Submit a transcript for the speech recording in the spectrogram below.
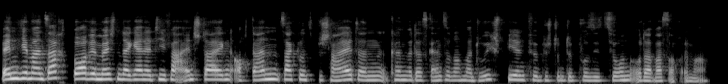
Wenn jemand sagt, boah, wir möchten da gerne tiefer einsteigen, auch dann sagt uns Bescheid, dann können wir das Ganze nochmal durchspielen für bestimmte Positionen oder was auch immer.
